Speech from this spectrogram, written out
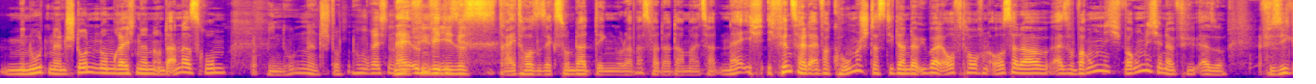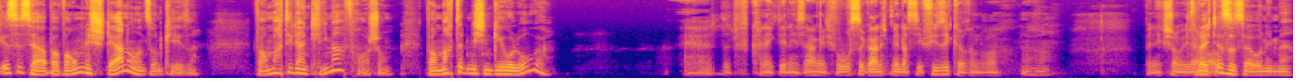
Minuten in Stunden umrechnen und andersrum. Minuten in Stunden umrechnen? Ne, und irgendwie Physik? dieses 3600 Ding oder was wir da damals hatten. Ne, ich ich finde es halt einfach komisch, dass die dann da überall auftauchen, außer da, also warum nicht, warum nicht in der Physik, also Physik ist es ja, aber warum nicht Sterne und so ein Käse? Warum macht die dann Klimaforschung? Warum macht das nicht ein Geologe? Ja, das kann ich dir nicht sagen. Ich wusste gar nicht mehr, dass die Physikerin war. Bin ich schon wieder. Vielleicht raus. ist es ja auch nicht mehr.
